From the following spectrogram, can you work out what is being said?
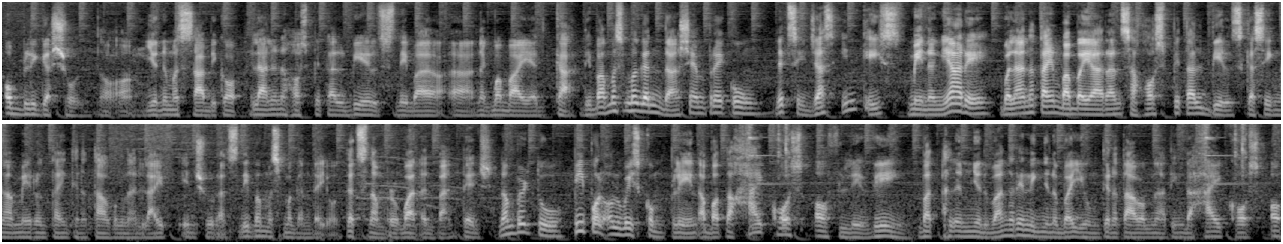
obligasyon. Oo, yun ang masasabi ko. Lalo na hospital bills, di ba, ah, nagbabayad ka. Di ba, mas maganda, syempre, kung, let's say, just in case, may nangyari, wala na tayong babayaran sa hospital bills kasi nga meron tayong tinatawag na life insurance. Di ba mas maganda yon? That's number one advantage. Number two, people always complain about the high cost of living. But alam nyo na ba, narinig nyo na ba yung tinatawag nating the high cost of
